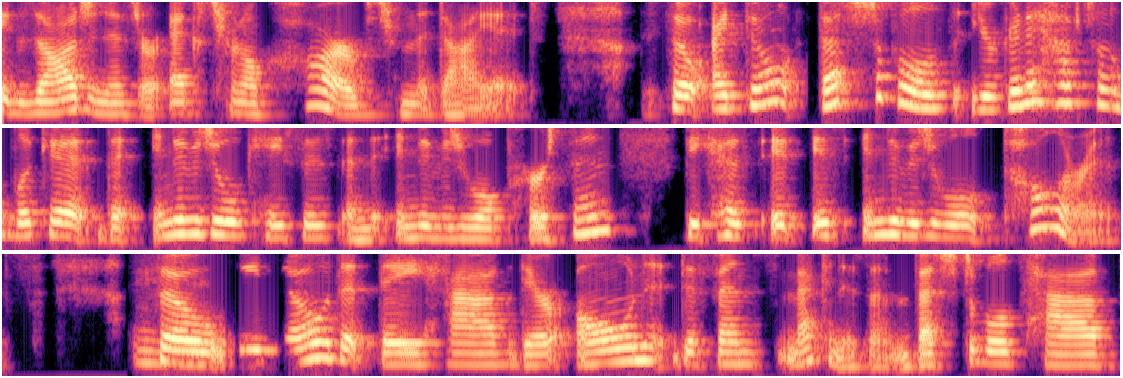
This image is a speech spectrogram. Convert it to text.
exogenous or external carbs from the diet. So I don't, vegetables, you're going to have to look at the individual cases and the individual person because it is individual tolerance. Mm-hmm. So we know that they have their own defense mechanism. Vegetables have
